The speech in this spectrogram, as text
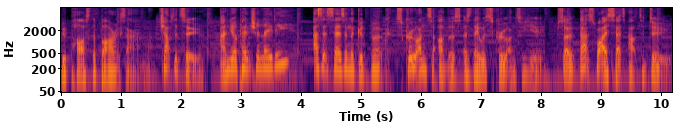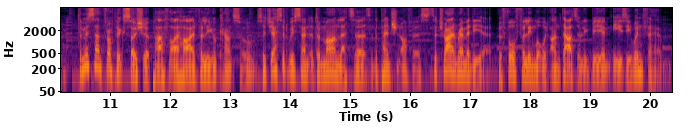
who passed the bar exam. Chapter 2 Annual Pension Lady? As it says in the good book, screw unto others as they would screw unto you. So that's what I set out to do. The misanthropic sociopath I hired for legal counsel suggested we send a demand letter to the pension office to try and remedy it before filling what would undoubtedly be an easy win for him.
